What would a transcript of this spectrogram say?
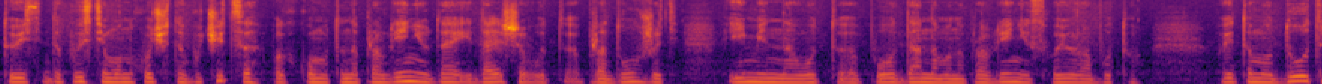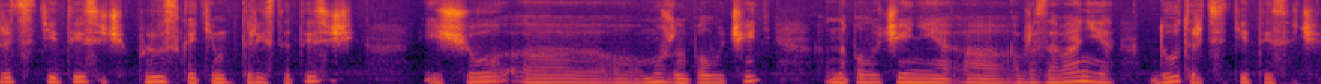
То есть, допустим, он хочет обучиться по какому-то направлению, да, и дальше вот продолжить именно вот по данному направлению свою работу. Поэтому до 30 тысяч плюс к этим 300 тысяч – еще э, можно получить на получение э, образования до 30 тысяч.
